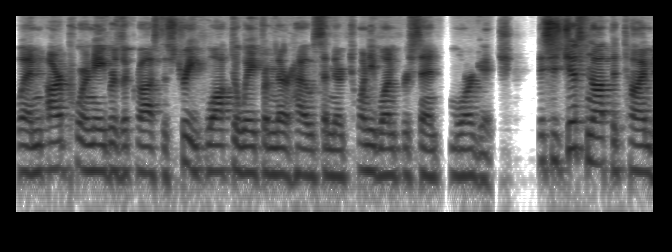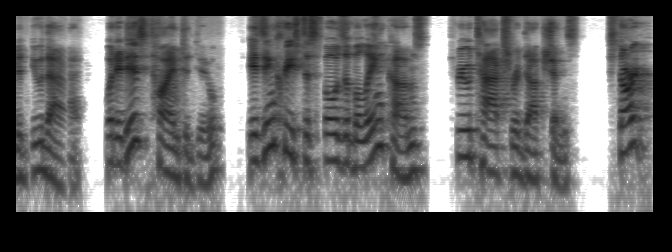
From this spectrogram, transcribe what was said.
when our poor neighbors across the street walked away from their house and their 21% mortgage. This is just not the time to do that. What it is time to do is increase disposable incomes through tax reductions. Start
